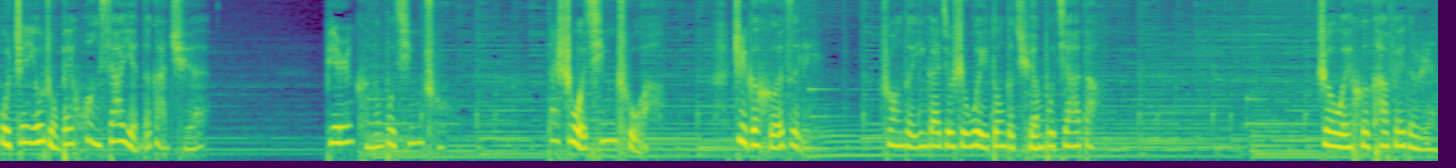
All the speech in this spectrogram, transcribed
我真有种被晃瞎眼的感觉。别人可能不清楚，但是我清楚啊，这个盒子里装的应该就是卫东的全部家当。周围喝咖啡的人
